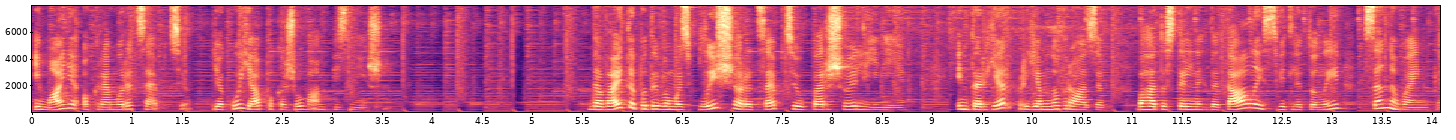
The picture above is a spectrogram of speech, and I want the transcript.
і має окрему рецепцію, яку я покажу вам пізніше. Давайте подивимось ближче рецепцію першої лінії. Інтер'єр приємно вразив, багато стильних деталей, світлі тони, все новеньке.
